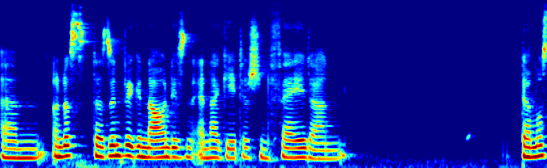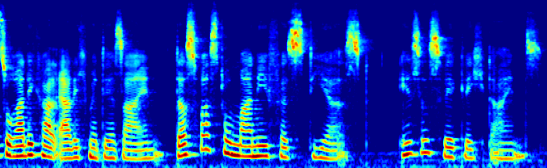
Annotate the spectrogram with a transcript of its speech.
Ähm, und das, da sind wir genau in diesen energetischen Feldern. Da musst du radikal ehrlich mit dir sein. Das, was du manifestierst, ist es wirklich deins?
